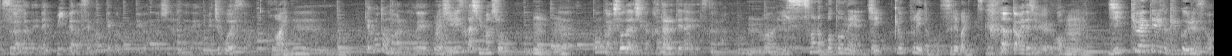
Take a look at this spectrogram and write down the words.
姿でねみんなが迫ってくるっていう話なんでねめっちゃ怖いですよ、怖いうねん、ってこともあるのでこれシリーズ化しましょう、うん。うん、今回初代しか語られてないですから。うん。まあいっそのことね実況プレイでもすればいいんですけど、亀たちの夜を、うん、実況やってる人結構いるんですよ、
